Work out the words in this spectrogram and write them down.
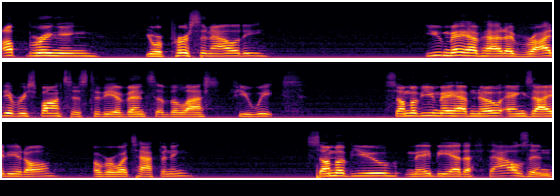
upbringing, your personality. You may have had a variety of responses to the events of the last few weeks. Some of you may have no anxiety at all over what's happening. Some of you may be at a thousand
